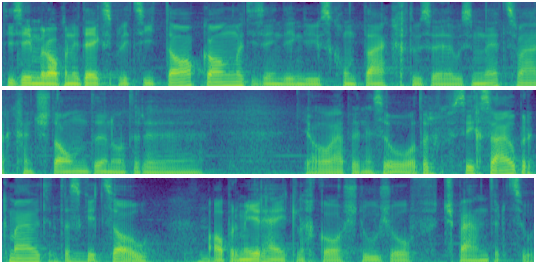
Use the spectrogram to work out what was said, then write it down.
Die sind wir aber nicht explizit angegangen, die sind irgendwie aus Kontakt aus, äh, aus dem Netzwerk entstanden oder äh, ja, eben so, oder sich selber gemeldet, das gibt es auch. Aber mehrheitlich gehst du schon auf die Spender zu.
